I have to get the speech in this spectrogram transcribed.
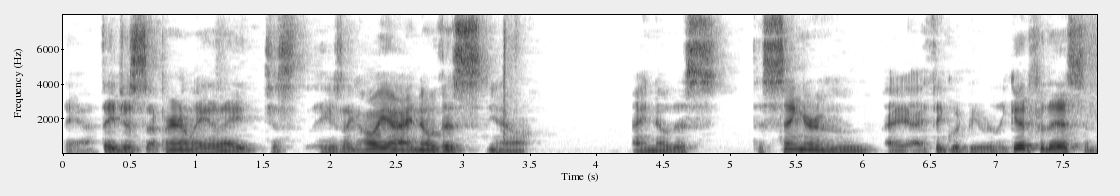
yeah. They just apparently they just he was like, "Oh yeah, I know this. You know, I know this the singer who I, I, think would be really good for this, and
